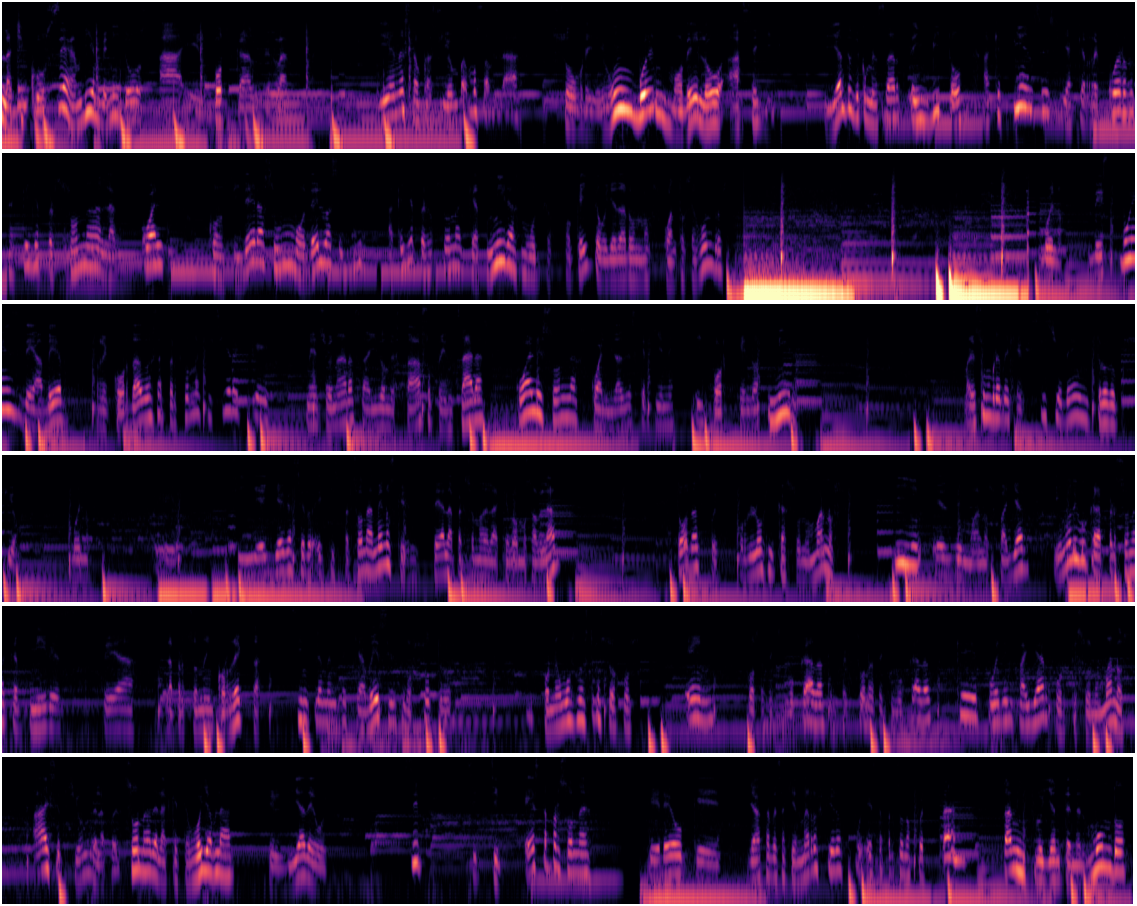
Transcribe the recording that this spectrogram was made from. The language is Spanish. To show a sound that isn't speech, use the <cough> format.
Hola chicos, sean bienvenidos a el podcast de Radix. Y en esta ocasión vamos a hablar sobre un buen modelo a seguir. Y antes de comenzar te invito a que pienses y a que recuerdes a aquella persona a la cual consideras un modelo a seguir, aquella persona que admiras mucho. Ok, te voy a dar unos cuantos segundos. Después de haber recordado a esa persona, quisiera que mencionaras ahí donde estás o pensaras cuáles son las cualidades que tiene y por qué lo admiras. Es un breve ejercicio de introducción. Bueno, eh, si llega a ser X persona, a menos que sea la persona de la que vamos a hablar, todas pues por lógica son humanos y es de humanos fallar. Y no digo que la persona que admires sea la persona incorrecta, simplemente que a veces nosotros ponemos nuestros ojos en cosas equivocadas, en personas equivocadas que pueden fallar porque son humanos, a excepción de la persona de la que te voy a hablar el día de hoy. Sí, sí, sí, esta persona creo que ya sabes a quién me refiero, esta persona fue tan, tan influyente en el mundo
